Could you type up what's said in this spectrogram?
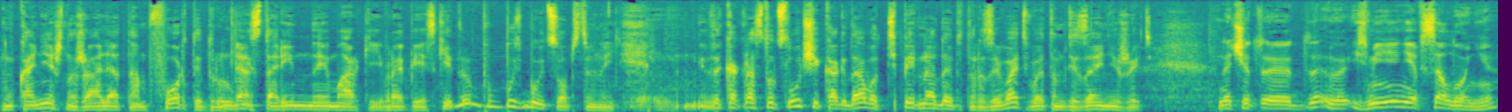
ну, конечно же, а-ля там Форд и другие Да. старинные марки европейские. Ну, пу- пусть будет собственный. Это как раз тот случай, когда вот теперь надо этот развивать, в этом дизайне жить. Значит, э, э, изменения в салоне,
